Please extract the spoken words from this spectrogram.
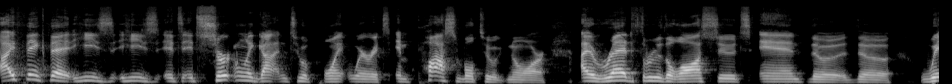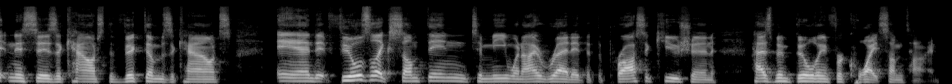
I think that he's he's it's it's certainly gotten to a point where it's impossible to ignore. I read through the lawsuits and the the witnesses accounts, the victims accounts, and it feels like something to me when I read it that the prosecution has been building for quite some time.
